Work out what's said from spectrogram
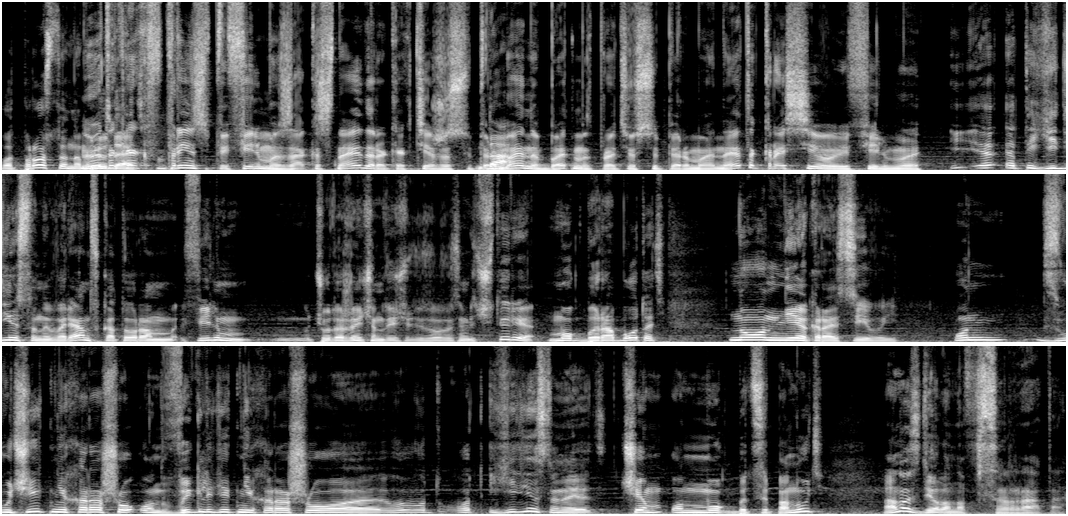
Вот просто Ну, наблюдать. это как, в принципе, фильмы Зака Снайдера, как те же Супермены, Бэтмен против Супермена. Это красивые фильмы. И э- это единственный вариант, в котором фильм «Чудо-женщина 1984» мог бы работать, но он некрасивый. Он звучит нехорошо, он выглядит нехорошо. Вот, вот единственное, чем он мог бы цепануть, оно сделано в срата.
